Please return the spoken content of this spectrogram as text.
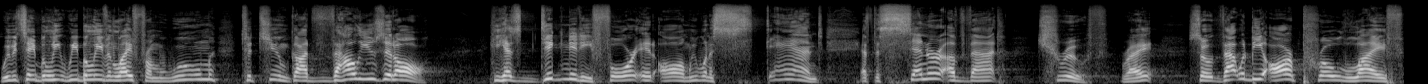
We would say believe, we believe in life from womb to tomb. God values it all. He has dignity for it all, and we want to stand at the center of that truth, right? So that would be our pro life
